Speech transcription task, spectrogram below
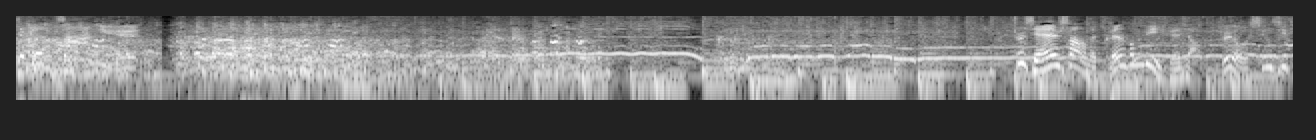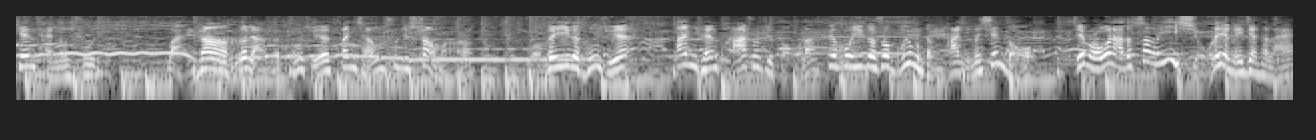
这个渣女。之前上的全封闭学校，只有星期天才能出去。晚上和两个同学翻墙出去上网，我和一个同学安全爬出去走了，最后一个说不用等他，你们先走。结果我俩都上了一宿了，也没见他来。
